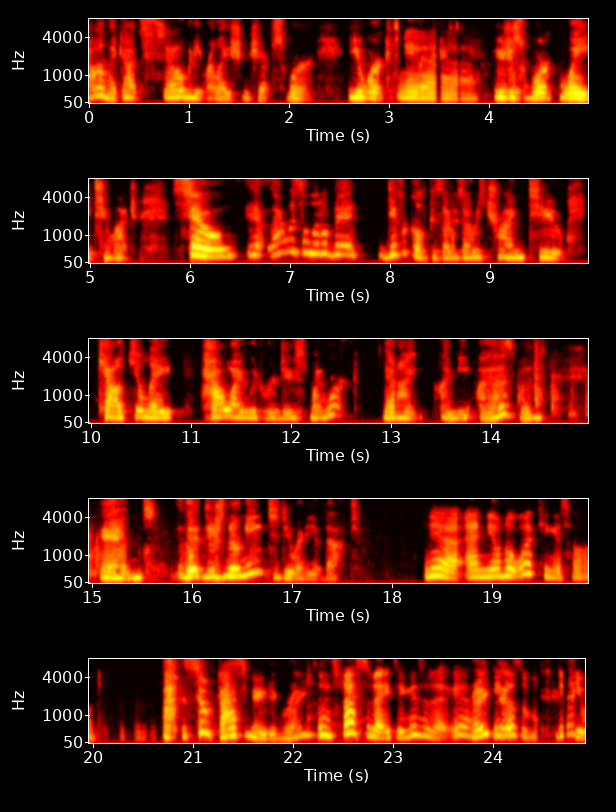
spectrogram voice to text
oh my God, so many relationships where you work too Yeah. you just work way too much so that was a little bit difficult because i was always trying to calculate how i would reduce my work then i i meet my husband and th- there's no need to do any of that Yeah. And you're not working as hard. so fascinating right It's fascinating, isn't it? Yeah. Right, He that- doesn't mind if you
